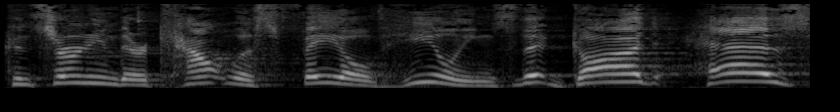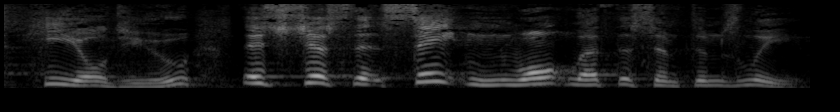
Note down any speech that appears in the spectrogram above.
concerning their countless failed healings that God has healed you. It's just that Satan won't let the symptoms leave.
